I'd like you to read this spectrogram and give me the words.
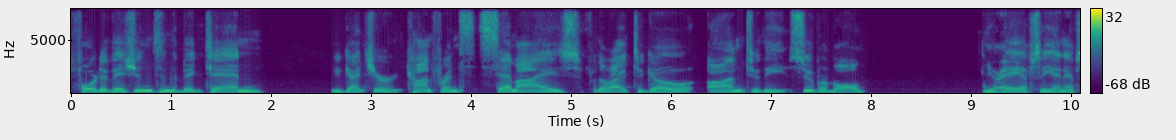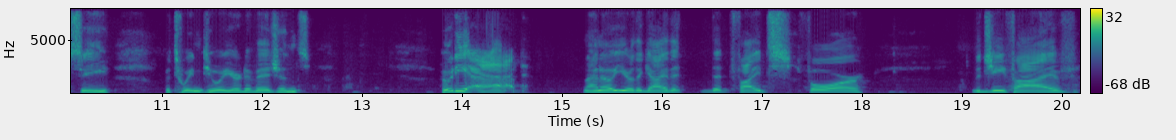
four divisions in the Big Ten, You've got your conference semis for the right to go on to the Super Bowl. Your AFC, NFC between two of your divisions. Who do you add? I know you're the guy that that fights for the G5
